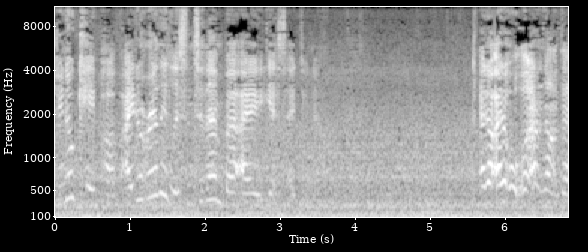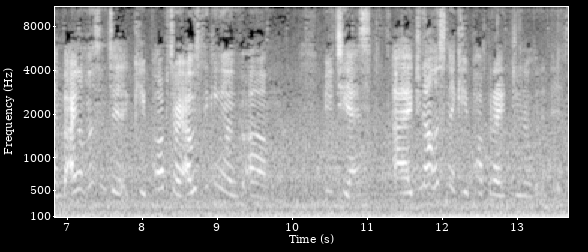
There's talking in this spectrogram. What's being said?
Do you know K-pop? I don't really listen to them, but I yes I. I don't I don't well, not them, but I don't listen to K-pop. Sorry, I was thinking of um, BTS. I do not listen to K-pop, but I do know what it is.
